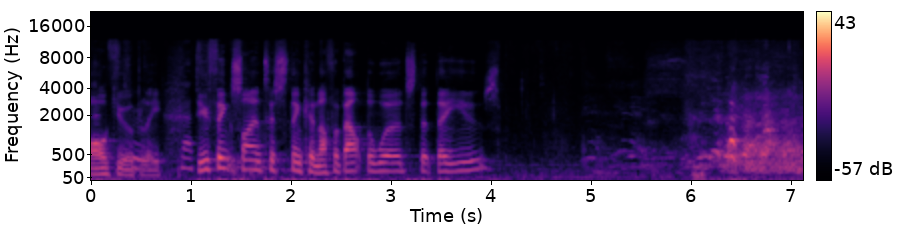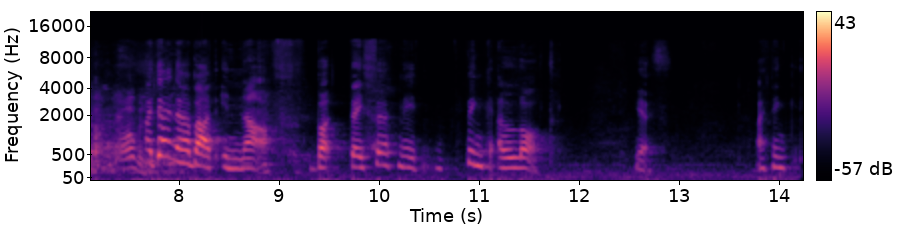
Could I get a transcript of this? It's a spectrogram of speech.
arguably. Do you think scientists think enough about the words that they use? I don't know about enough, but they certainly think a lot. Yes. I think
